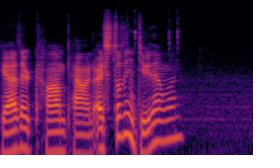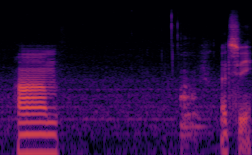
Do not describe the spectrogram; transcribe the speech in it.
gather compound. I still didn't do that one. Um, let's see.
